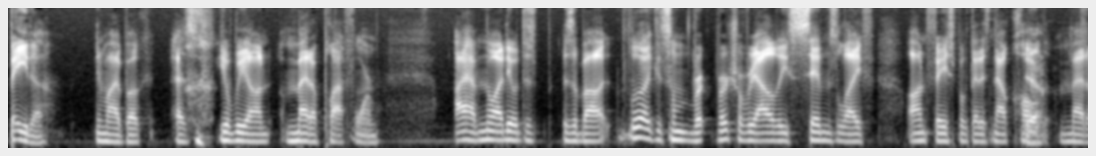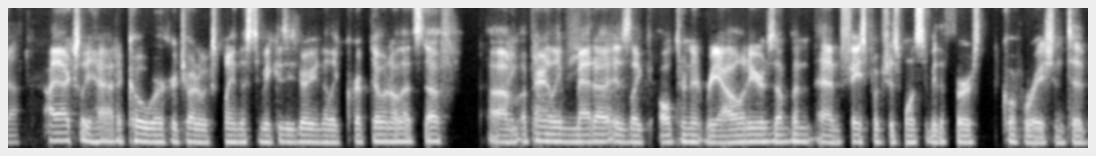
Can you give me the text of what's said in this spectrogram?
beta in my book, as you'll be on a Meta platform. I have no idea what this is about. It look like it's some vir- virtual reality Sims life on Facebook that is now called Yeah. Meta. I actually had a coworker try to explain this to me because he's very into like crypto and all that stuff. Um, apparently, Meta is like alternate reality or something, and Facebook just wants to be the first corporation to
